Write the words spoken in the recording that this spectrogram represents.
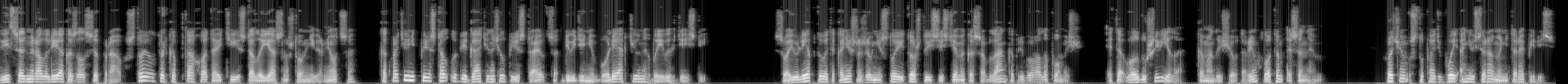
Вице-адмирал Ли оказался прав. Стоило только Птаху отойти, и стало ясно, что он не вернется, как противник перестал убегать и начал перестраиваться для ведения более активных боевых действий. Свою лепту в это, конечно же, внесло и то, что из системы Касабланка прибывала помощь. Это воодушевило командующего вторым флотом СНМ. Впрочем, вступать в бой они все равно не торопились.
